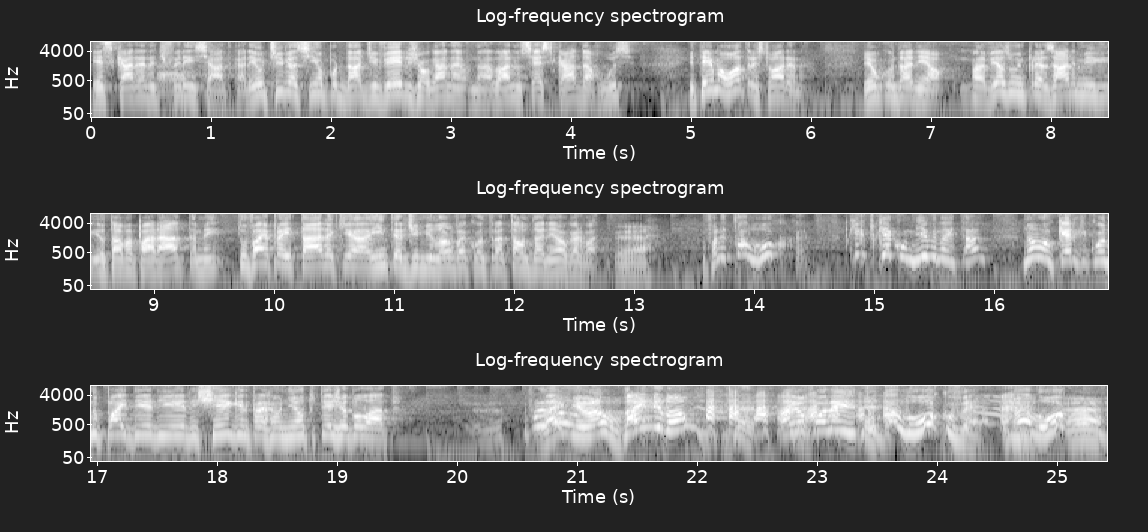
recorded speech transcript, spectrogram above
Esse cara era diferenciado, cara. Eu tive, assim, a oportunidade de ver ele jogar na, na, lá no CSK da Rússia. E tem uma outra história, né? Eu com o Daniel. Uma vez um empresário, me, eu estava parado também. Tu vai para a Itália que a Inter de Milão vai contratar o Daniel Carvalho. É. Eu falei, tá louco, cara. O que, que tu quer comigo na Itália? Não, eu quero que quando o pai dele ele chegue para a reunião, tu esteja do lado. Falei, lá em Milão? Lá em Milão. Aí eu falei, tu tá louco, velho. Tá louco. É.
